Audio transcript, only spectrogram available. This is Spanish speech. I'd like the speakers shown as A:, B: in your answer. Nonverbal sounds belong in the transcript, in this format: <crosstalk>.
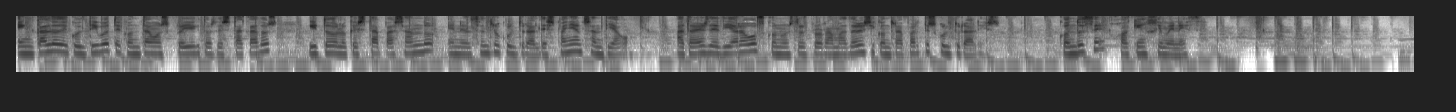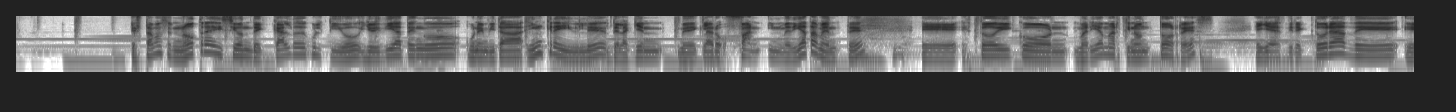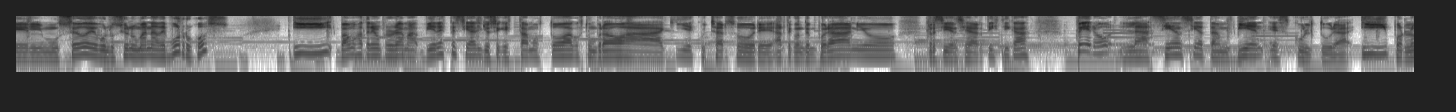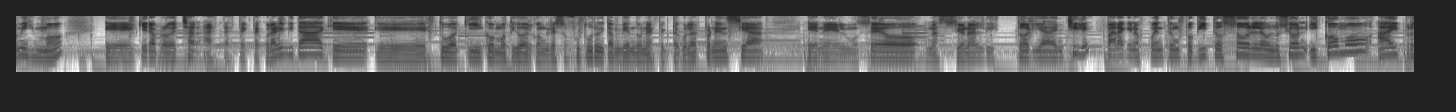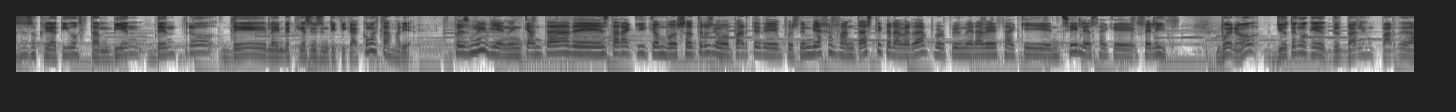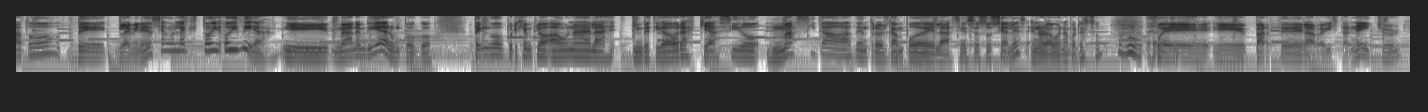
A: En Caldo de Cultivo te contamos proyectos destacados y todo lo que está pasando en el Centro Cultural de España en Santiago, a través de diálogos con nuestros programadores y contrapartes culturales. Conduce Joaquín Jiménez.
B: Estamos en otra edición de Caldo de Cultivo y hoy día tengo una invitada increíble de la quien me declaro fan inmediatamente. <laughs> Eh, estoy con María Martinón Torres. Ella es directora del Museo de Evolución Humana de Burgos. Y vamos a tener un programa bien especial. Yo sé que estamos todos acostumbrados a aquí escuchar sobre arte contemporáneo, residencias artísticas, pero la ciencia también es cultura. Y por lo mismo, eh, quiero aprovechar a esta espectacular invitada que eh, estuvo aquí con motivo del Congreso Futuro y también de una espectacular ponencia en el Museo Nacional de Historia en Chile, para que nos cuente un poquito sobre la evolución y cómo hay procesos creativos también dentro de la investigación científica. ¿Cómo estás, María?
C: Pues muy bien, encantada de estar aquí con vosotros como parte de, pues, de un viaje fantástico, la verdad, por primera vez aquí en Chile, o sea que feliz.
B: Bueno, yo tengo que darles un par de datos de la eminencia con la que estoy hoy día y me van a envidiar un poco. Tengo, por ejemplo, a una de las investigadoras que ha sido más citada dentro del campo de las ciencias sociales, enhorabuena por eso, <laughs> fue eh, parte de la revista Nature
